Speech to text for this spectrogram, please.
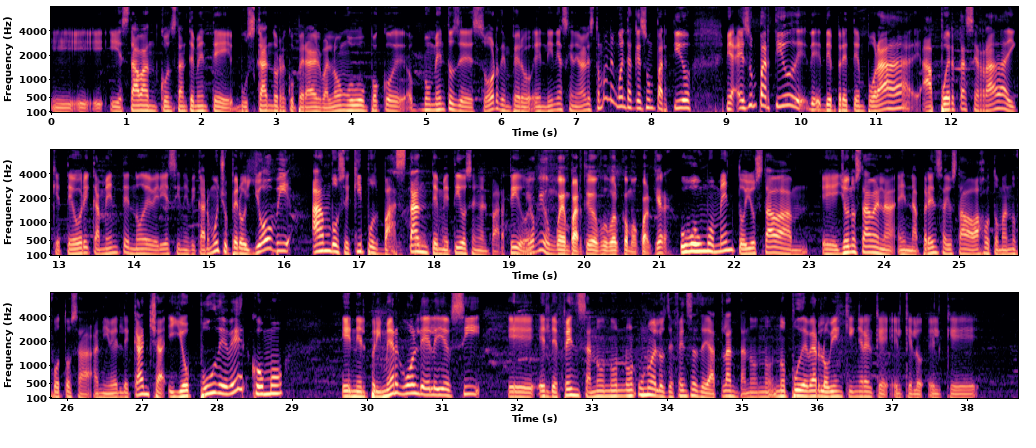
y- y- y estaban constantemente buscando recuperar el balón. Hubo un poco de momentos de desorden, pero en líneas generales, tomando en cuenta que es un partido, mira, es un partido de, de- de pretemporada a puerta cerrada y que teóricamente no debería significar mucho, pero yo vi ambos equipos bastante metidos en el partido. Yo ¿eh? vi un buen partido de fútbol como cualquiera. Hubo un momento, yo estaba, eh, yo no estaba en la, en la prensa, yo estaba abajo tomando fotos a, a nivel de cancha y yo pude ver cómo en el primer gol de LAFC eh, el defensa, no, no, no, uno de los defensas de Atlanta, no, no, no pude verlo bien quién era el que, el que, lo- el que,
